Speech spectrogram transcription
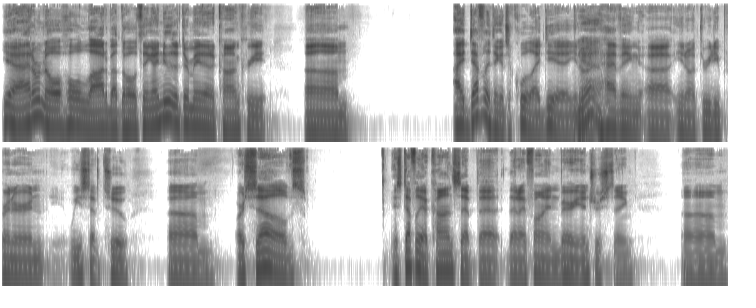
Yeah, I don't know a whole lot about the whole thing. I knew that they're made out of concrete. Um, I definitely think it's a cool idea. You know, Yeah. having uh, you know a 3D printer, and we used to have two um, ourselves. It's definitely a concept that that I find very interesting. Um,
